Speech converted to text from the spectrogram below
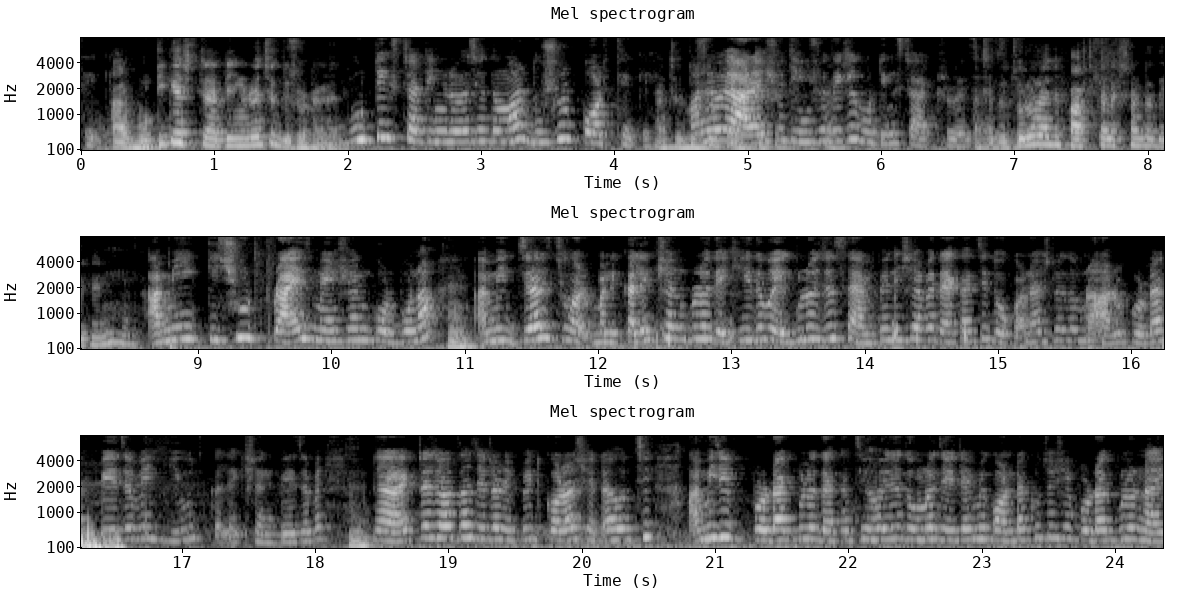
থেকে। আর বুটিকের স্টার্টিং রয়েছে দুশো টাকা বুটিক স্টার্টিং রয়েছে তোমার দুশোর পর থেকে। আচ্ছা, মানে 200 ওই আড়াইশো। তিনশো থেকে বুটিং স্টার্ট রয়েছে। আচ্ছা তো চলুন আজ ফার্স্ট কালেকশনটা দেখে নিই। আমি কিছু প্রাইস মেনশন করব না। আমি জাস্ট মানে কালেকশনগুলো দেখিয়ে দেবো। এগুলো জাস্ট স্যাম্পল হিসাবে দেখাচ্ছি। দোকানে আসলে তোমরা আরও প্রোডাক্ট পেয়ে যাবে হিউজ কালেকশন পেয়ে যাবে। আর আরেকটা কথা যেটা রিপিট করা সেটা হচ্ছে আমি যে প্রোডাক্টগুলো দেখাচ্ছি হয়তো তোমরা যে টাইমে কন্ট্যাক্ট করছ সেই প্রোডাক্টগুলো নাই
